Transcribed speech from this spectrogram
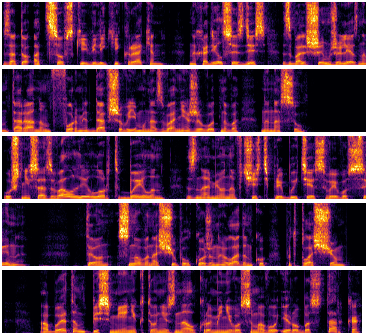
зато отцовский великий кракен находился здесь с большим железным тараном в форме давшего ему название животного на носу. Уж не созвал ли лорд Бейлон знамена в честь прибытия своего сына? Теон снова нащупал кожаную ладанку под плащом — об этом письме никто не знал, кроме него самого и Роба Старка.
